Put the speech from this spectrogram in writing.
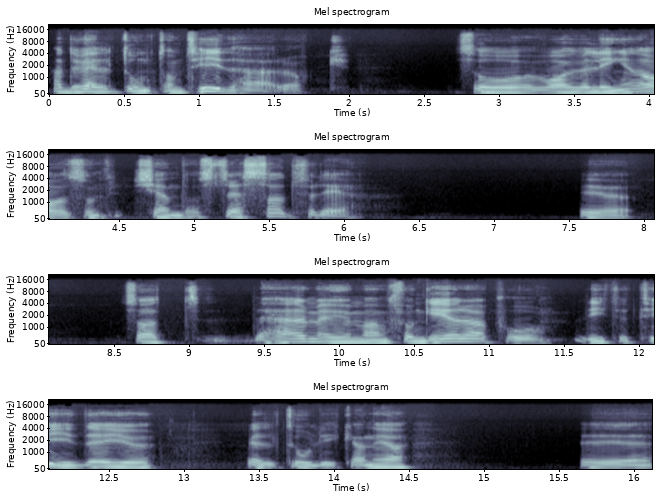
hade väldigt ont om tid här och så var det väl ingen av oss som kände oss stressad för det. Eh, så att det här med hur man fungerar på lite tid, det är ju väldigt olika. När jag eh,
